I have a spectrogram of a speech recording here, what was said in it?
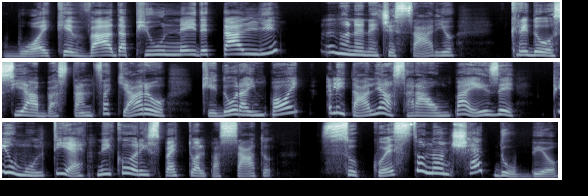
Vuoi che vada più nei dettagli? Non è necessario. Credo sia abbastanza chiaro che d'ora in poi l'Italia sarà un paese più multietnico rispetto al passato. Su questo non c'è dubbio.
